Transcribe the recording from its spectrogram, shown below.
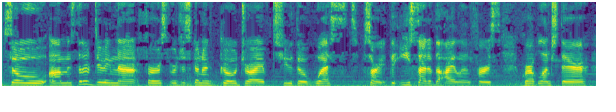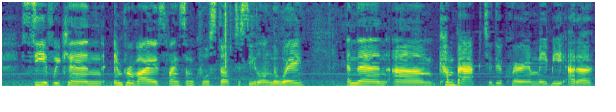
So um, instead of doing that first, we're just gonna go drive to the west, sorry, the east side of the island first, grab lunch there, see if we can improvise, find some cool stuff to see along the way, and then um, come back to the aquarium maybe at a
